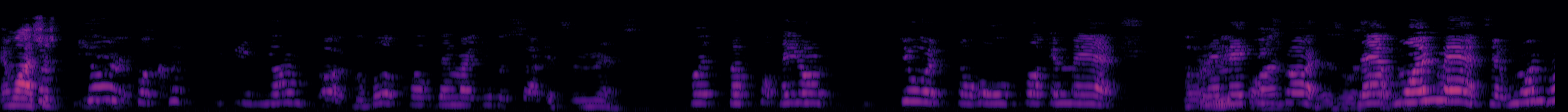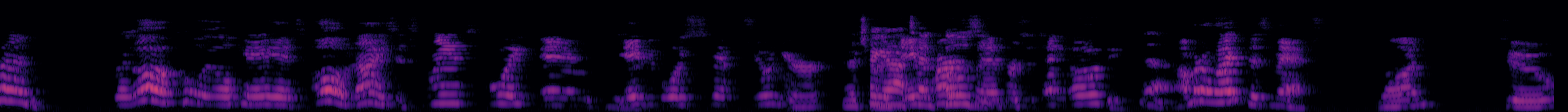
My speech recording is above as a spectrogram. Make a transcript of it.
and watch just. Killer, but could, fucking young, uh, the Bullet Club, they might do the seconds in this. But the they don't do it the whole fucking match. Killer and they Elite make me Squad squad. is always That one fun. match, at one time. Like, oh, cool, okay, it's, oh, nice, it's Lance Hoyt and Davey Boy Smith Jr. Now check out, David. Hartstead versus Tenkozy. Yeah. I'm gonna like this match. One, two,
